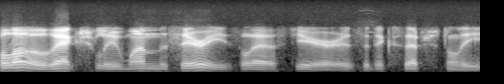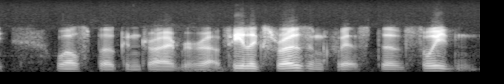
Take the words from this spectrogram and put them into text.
Palou, who actually won the series last year, is an exceptionally well spoken driver. Uh, Felix Rosenqvist of Sweden.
